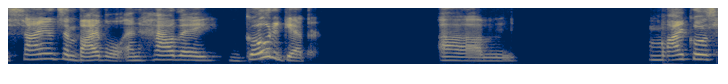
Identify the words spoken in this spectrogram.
Science and Bible and how they go together. Um, Michael's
